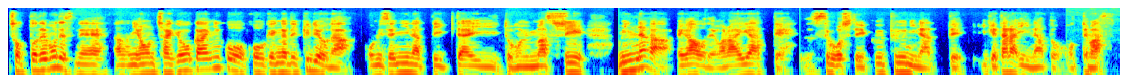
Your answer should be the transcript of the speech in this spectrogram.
ちょっとでもですね、あの、日本茶業界にこう、貢献ができるようなお店になっていきたいと思いますし、みんなが笑顔で笑い合って過ごしていく風になっていけたらいいなと思ってます。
